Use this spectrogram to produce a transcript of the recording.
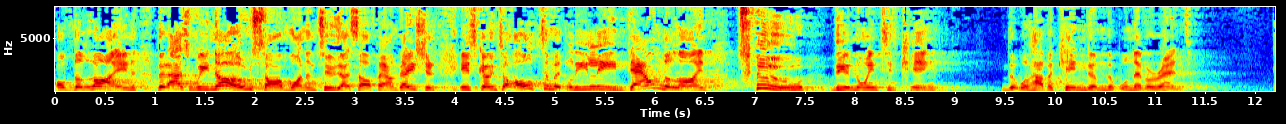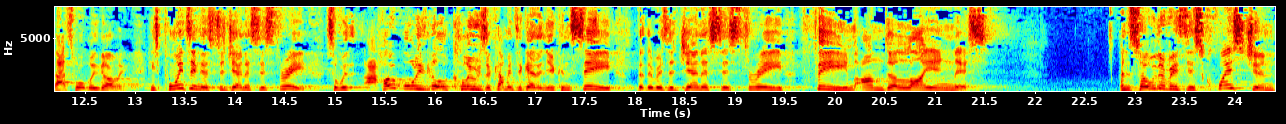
of the line that as we know, Psalm 1 and 2, that's our foundation, is going to ultimately lead down the line to the anointed king that will have a kingdom that will never end. That's what we're going. He's pointing us to Genesis 3. So with, I hope all these little clues are coming together and you can see that there is a Genesis 3 theme underlying this. And so there is this question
